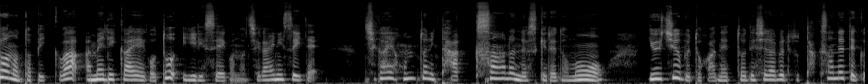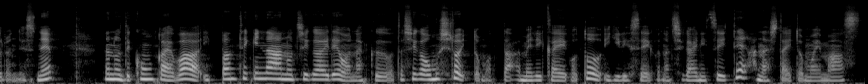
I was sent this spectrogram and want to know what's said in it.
今日のトピックはアメリカ英語とイギリス英語の違いについて。違い本当にたくさんあるんですけれども、YouTube とかネットで調べるとたくさん出てくるんですね。なので今回は一般的なあの違いではなく、私が面白いと思ったアメリカ英語とイギリス英語の違いについて話したいと思います。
